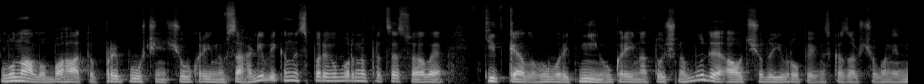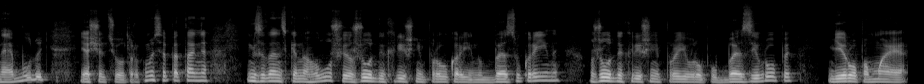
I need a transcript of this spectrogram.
Лунало багато припущень, що Україна взагалі виконує з переговорного процесу, але Кіт Келло говорить, ні, Україна точно буде. А от щодо Європи він сказав, що вони не будуть. Я ще цього торкнуся питання. І Зеленський наголошує, жодних рішень про Україну без України, жодних рішень про Європу без Європи. Європа має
